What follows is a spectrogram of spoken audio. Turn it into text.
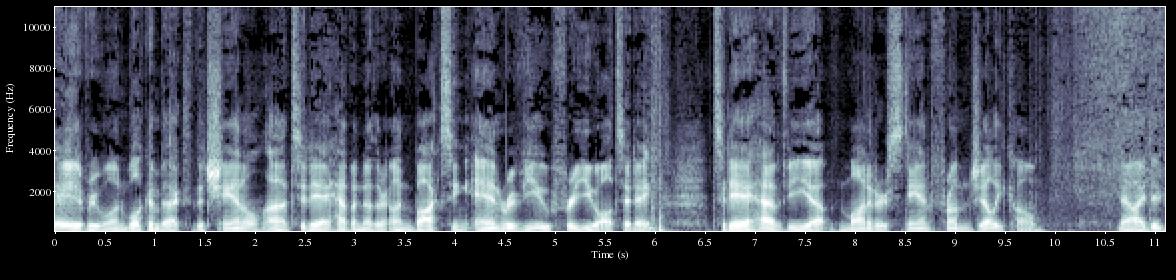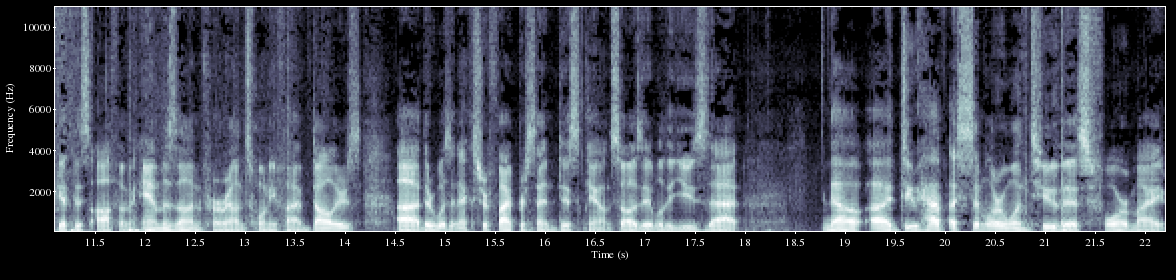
Hey everyone, welcome back to the channel. Uh, today I have another unboxing and review for you all today. Today I have the uh, monitor stand from Jellycomb. Now I did get this off of Amazon for around $25. Uh, there was an extra 5% discount, so I was able to use that. Now I do have a similar one to this for my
